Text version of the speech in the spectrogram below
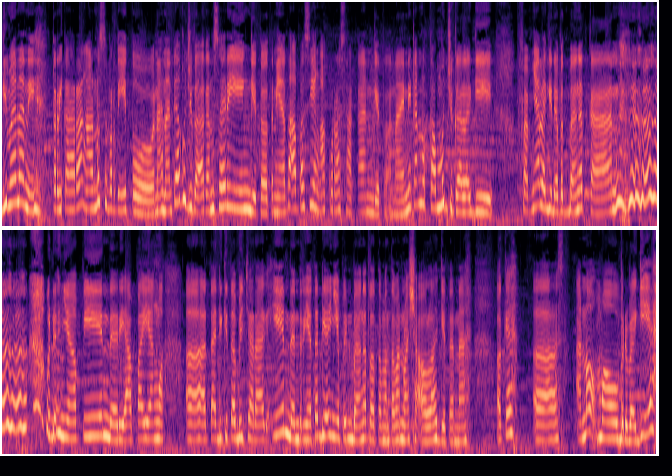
gimana nih? Terkarang anu seperti itu. Nah nanti aku juga akan sharing gitu. Ternyata apa sih yang aku rasakan gitu. Nah ini kan kamu juga lagi vibe-nya lagi dapat banget kan? Udah nyiapin dari apa yang uh, tadi kita bicarain dan ternyata dia nyiapin banget loh teman-teman. Masya Allah gitu. Nah oke okay, uh, eh, Anu mau berbagi ya?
